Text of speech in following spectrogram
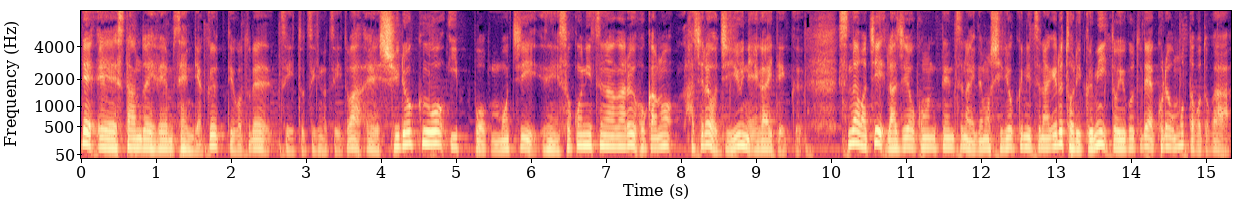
で、えー、スタンド FM 戦略っていうことで、ツイート、次のツイートは、えー、主力を一歩持ち、えー、そこにつながる他の柱を自由に描いていく。すなわち、ラジオコンテンツ内でも主力につなげる取り組みということで、これを思ったことが、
